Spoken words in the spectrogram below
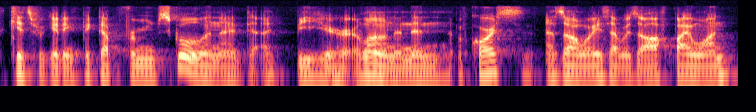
the kids were getting picked up from school and I'd, I'd be here alone. And then, of course, as always, I was off by one,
